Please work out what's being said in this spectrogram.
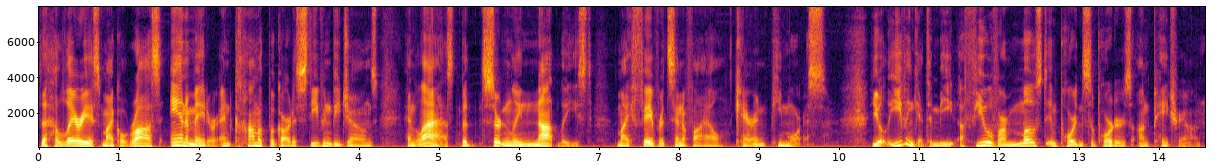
the hilarious Michael Ross, animator and comic book artist Stephen B. Jones, and last, but certainly not least, my favorite cinephile, Karen P. Morris. You'll even get to meet a few of our most important supporters on Patreon.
